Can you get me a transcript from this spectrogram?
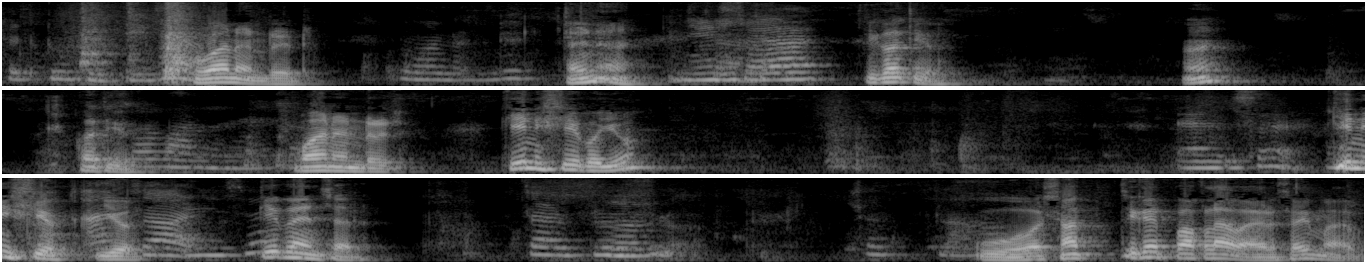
So 250 sir. One hundred 100. होइन. कि कति हो? हँ? कति हो? वान हन्ड्रेड के निस्किएको यो. के निस्क्यो यो. के को एन्सर. हो साँच्चीकै पक्ला भएर छ है म अब।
